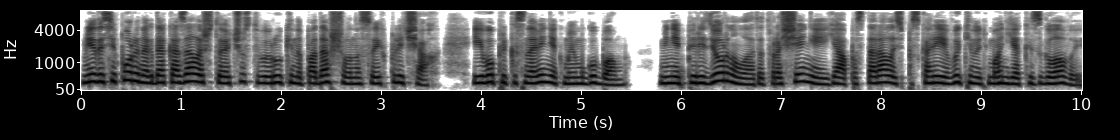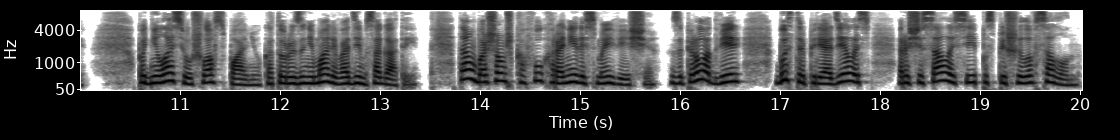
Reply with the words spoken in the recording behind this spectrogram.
Мне до сих пор иногда казалось, что я чувствую руки нападавшего на своих плечах и его прикосновение к моим губам. Меня передернуло от отвращения, я постаралась поскорее выкинуть маньяк из головы. Поднялась и ушла в спальню, которую занимали Вадим с Агатой. Там в большом шкафу хранились мои вещи. Заперла дверь, быстро переоделась, расчесалась и поспешила в салон.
